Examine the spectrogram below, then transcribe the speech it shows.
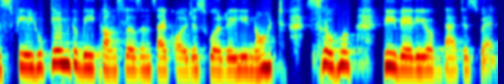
this field who claim to be counselors and psychologists who are really not. So be wary of that as well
